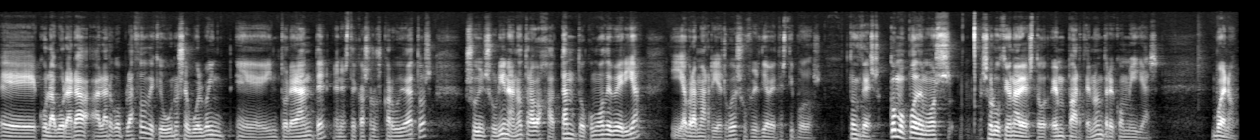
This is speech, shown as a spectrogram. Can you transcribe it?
eh, colaborará a largo plazo de que uno se vuelva eh, intolerante, en este caso los carbohidratos, su insulina no trabaja tanto como debería y habrá más riesgo de sufrir diabetes tipo 2. Entonces, ¿cómo podemos solucionar esto? En parte, ¿no? Entre comillas. Bueno,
